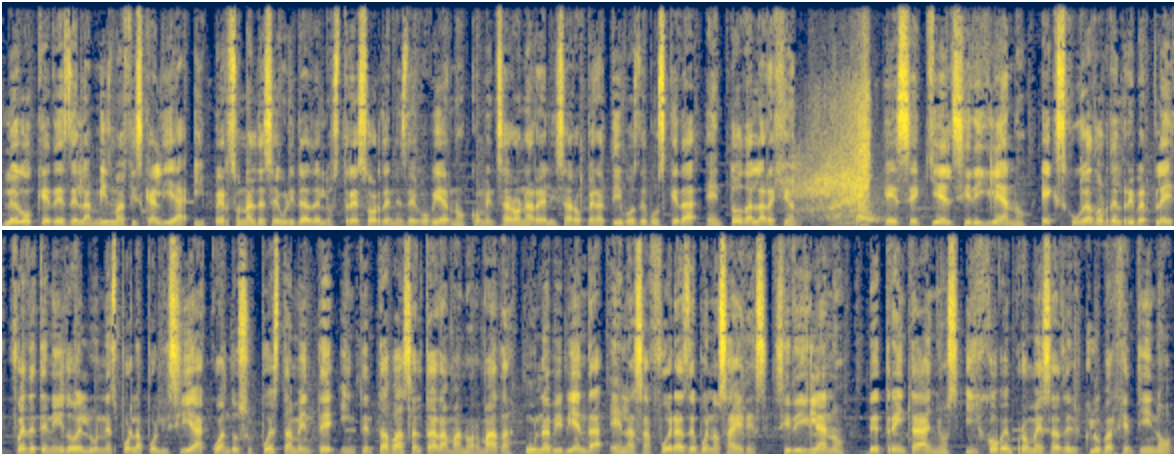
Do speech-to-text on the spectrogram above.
luego que desde la misma fiscalía y personal de seguridad de los tres órdenes de gobierno comenzaron a realizar operativos de búsqueda en toda la región. Ezequiel Cirigliano, exjugador del River Plate, fue detenido el lunes por la policía cuando supuestamente intentaba asaltar a mano armada una vivienda en las afueras de Buenos Aires. Cirigliano, de 30 años y joven promesa del club argentino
